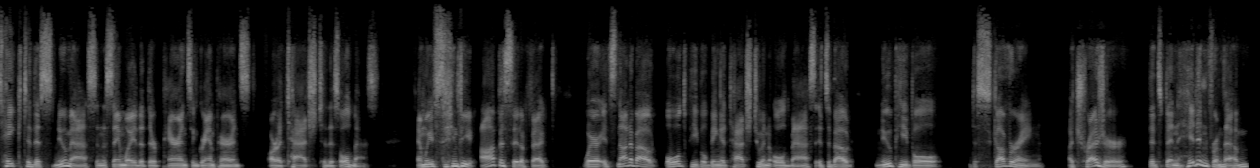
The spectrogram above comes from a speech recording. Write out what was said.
take to this new mass in the same way that their parents and grandparents are attached to this old mass. And we've seen the opposite effect where it's not about old people being attached to an old mass, it's about new people discovering a treasure that's been hidden from them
